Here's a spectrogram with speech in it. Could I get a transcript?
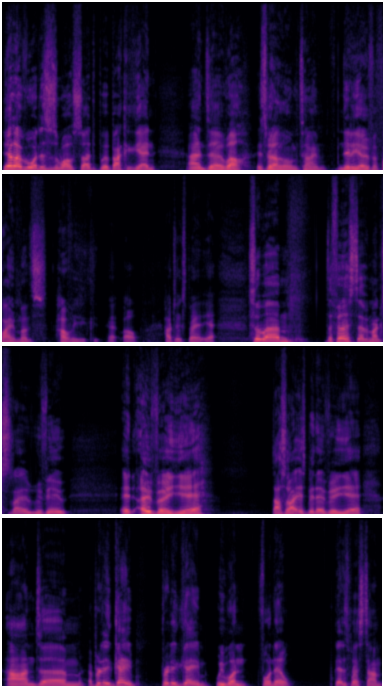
Hello everyone, this is Wildside. We're back again, and uh, well, it's been a long time, nearly over five months. How we, uh, well, how to explain it? Yeah. So um, the first ever Manchester United review in over a year. That's right, it's been over a year, and um, a brilliant game, brilliant game. We won four 0 against West Ham.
